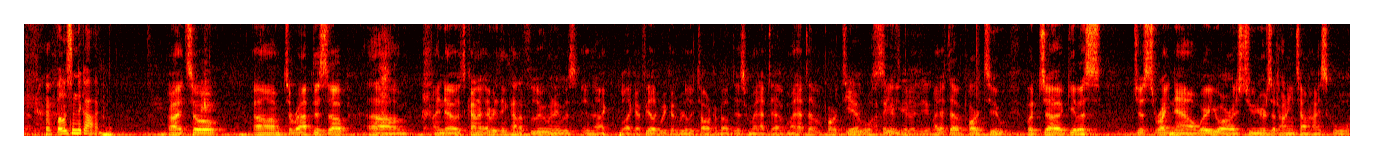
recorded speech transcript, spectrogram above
Yeah. but listen to God. All right, so um, to wrap this up, um, I know it's kind of everything kind of flew, and it was, and I like I feel like we could really talk about this. We might have to have might have to have a part two. Yeah, we'll I see. think that's a good idea. Might have to have a part two. But uh, give us just right now where you are as juniors at Huntingtown High School.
